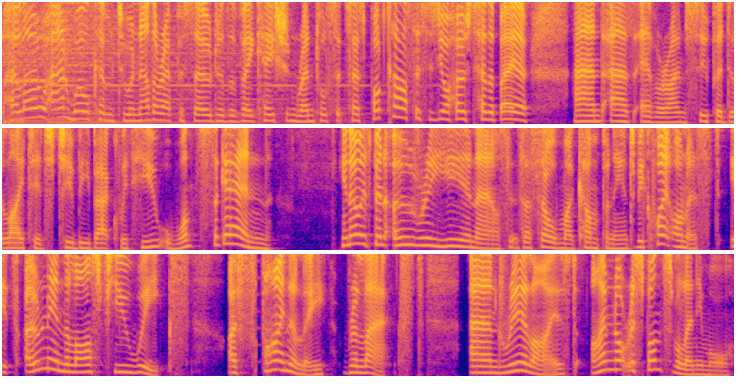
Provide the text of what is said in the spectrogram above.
Well, hello and welcome to another episode of the Vacation Rental Success Podcast. This is your host, Heather Bayer. And as ever, I'm super delighted to be back with you once again. You know, it's been over a year now since I sold my company. And to be quite honest, it's only in the last few weeks I've finally relaxed and realised I'm not responsible anymore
